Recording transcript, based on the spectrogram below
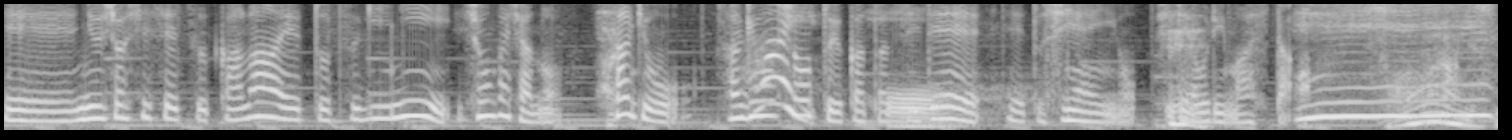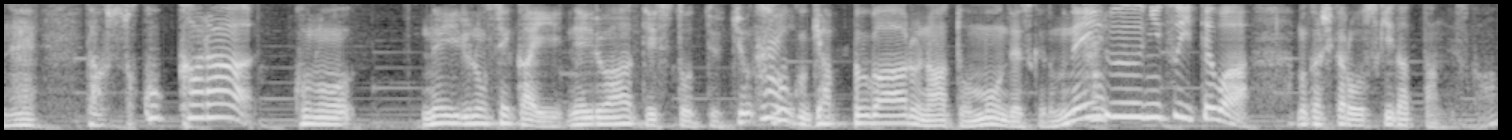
えー入所施設から、えっと、次に障害者の作業、作業所という形で、えっと、支援員をしておりました。そうなんですね。だからそこからこのネイルの世界ネイルアーティストっていうちょはい。すごくギャップがあるなと思うんですけども、ネイルについては昔からお好きだったんですか？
